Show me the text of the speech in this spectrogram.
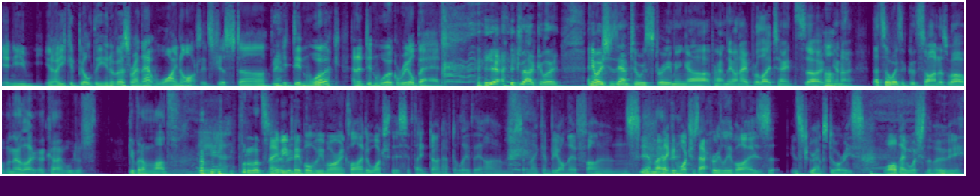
and you you know you could build the universe around that. Why not? It's just uh, it didn't work, and it didn't work real bad. yeah, exactly. Anyway, Shazam 2 is streaming uh, apparently on April 18th. So, Huh. you know, that's always a good sign as well when they're like, okay, we'll just give it a month. Yeah. Put it on streaming. Maybe people will be more inclined to watch this if they don't have to leave their homes and they can be on their phones. Yeah, They can watch Zachary Levi's Instagram stories while they watch the movie.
